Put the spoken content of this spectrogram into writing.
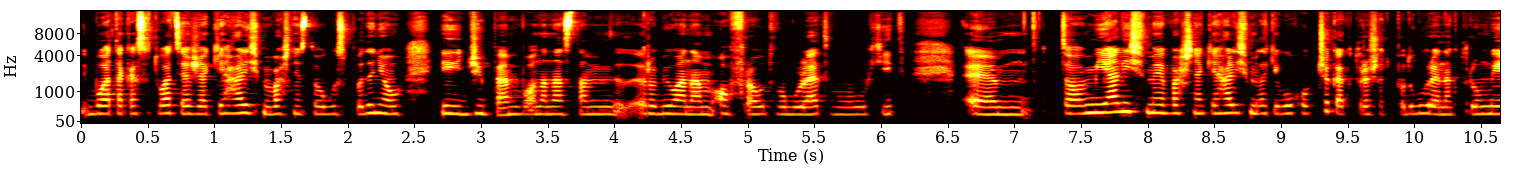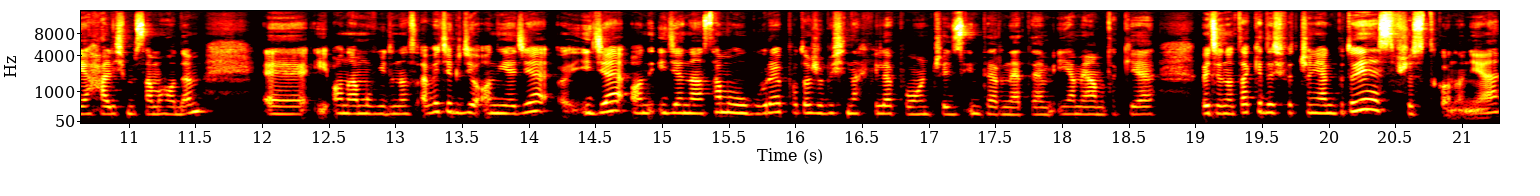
Była taka sytuacja, że jak jechaliśmy właśnie z tą gospodynią jej jeepem, bo ona nas tam robiła nam offroad w ogóle, to był hit, to mijaliśmy właśnie, jak jechaliśmy takiego chłopczyka, który szedł pod górę, na którą my jechaliśmy samochodem e, i ona mówi do nas, a wiecie gdzie on jedzie? Idzie? On idzie na samą górę po to, żeby się na chwilę połączyć z internetem i ja miałam takie, wiecie, no takie doświadczenia, jakby to jest wszystko, no nie?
